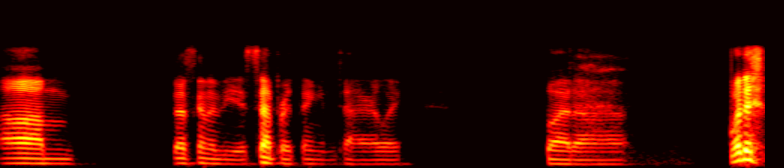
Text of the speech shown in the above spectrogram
Um, that's gonna be a separate thing entirely. But uh, what is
